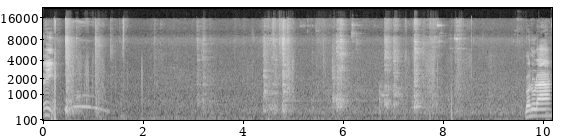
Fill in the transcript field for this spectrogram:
એ બનુડા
